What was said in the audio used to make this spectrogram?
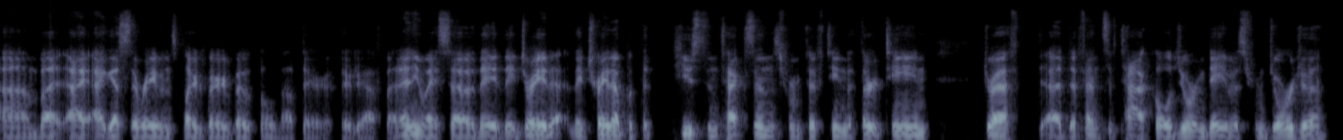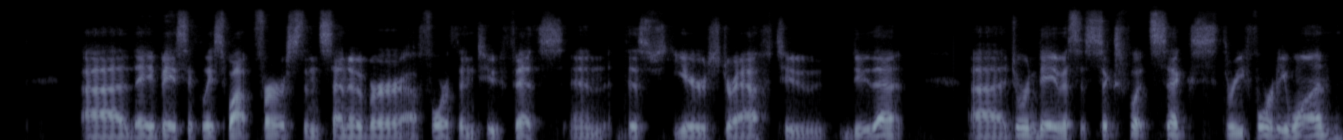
Um, but I, I, guess the Ravens players very vocal about their their draft. But anyway, so they they trade they trade up with the Houston Texans from 15 to 13, draft uh, defensive tackle Jordan Davis from Georgia. Uh, they basically swapped first and sent over a fourth and two fifths in this year's draft to do that. Uh, Jordan Davis is six foot six, 341,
